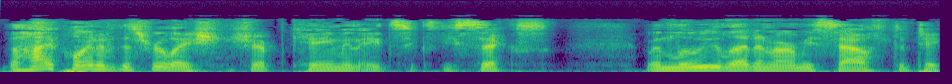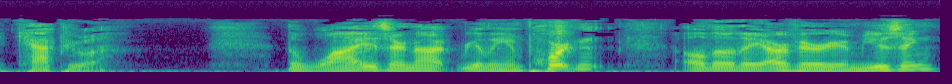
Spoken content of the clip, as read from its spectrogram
The high point of this relationship came in 866, when Louis led an army south to take Capua. The whys are not really important, although they are very amusing,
